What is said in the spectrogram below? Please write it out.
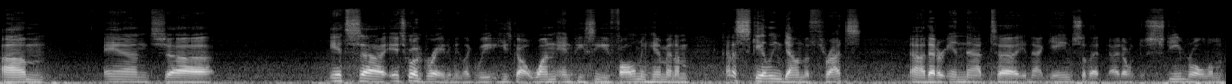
Um, and uh, it's uh, it's going great. I mean, like we he's got one NPC following him, and I'm kind of scaling down the threats uh, that are in that uh, in that game so that I don't just steamroll them.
